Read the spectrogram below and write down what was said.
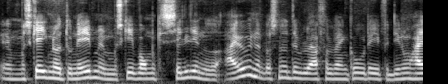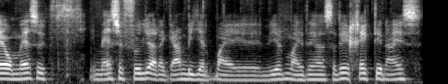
Øhm, måske ikke noget donate, men måske hvor man kan sælge noget iron eller sådan noget. Det vil i hvert fald være en god idé, fordi nu har jeg jo en masse, en masse følgere, der gerne vil hjælpe mig, øh, hjælpe mig i det her. Så det er rigtig nice.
